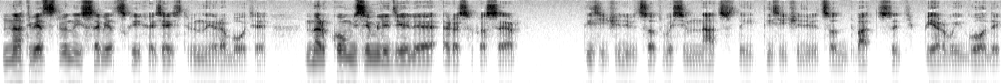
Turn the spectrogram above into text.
на ответственной советской хозяйственной работе нарком земледелия РСФСР, 1918-1921 годы.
